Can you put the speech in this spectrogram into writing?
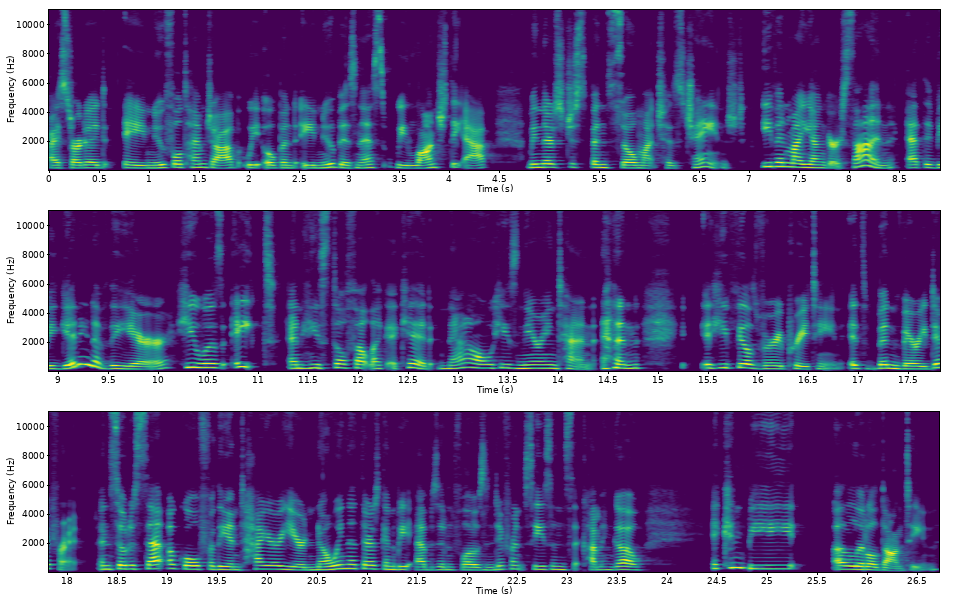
I started a new full time job. We opened a new business. We launched the app. I mean, there's just been so much has changed. Even my younger son, at the beginning of the year, he was eight and he still felt like a kid. Now he's nearing 10 and he feels very preteen. It's been very different. And so to set a goal for the entire year, knowing that there's going to be ebbs and flows and different seasons that come and go, it can be a little daunting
